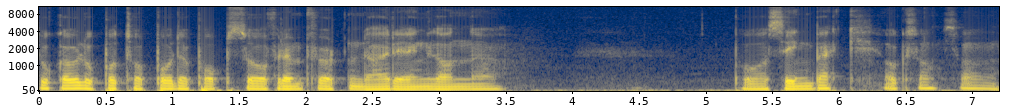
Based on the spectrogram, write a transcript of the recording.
dukka vel opp på Top of the Pops og fremførte den der i England uh, på Singback også, så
